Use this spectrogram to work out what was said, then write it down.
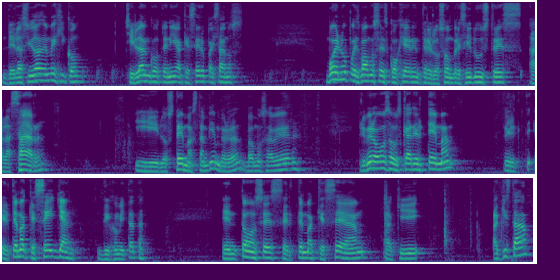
De la Ciudad de México, Chilango tenía que ser paisanos bueno, pues vamos a escoger entre los hombres ilustres al azar y los temas también, ¿verdad? Vamos a ver. Primero vamos a buscar el tema, el, tema que sella, dijo mi tata. Entonces, el tema que sea, aquí, aquí está,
